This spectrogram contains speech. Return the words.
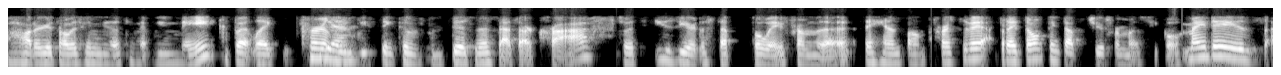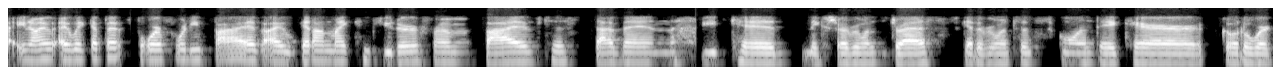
pottery. It's always going to be the thing that we make. But like currently, yeah. we think of business as our craft, so it's easier to step away from the the hands-on parts of it. But I don't think that's true for most people. My days, you know, I, I wake up at 4:45. I get on my computer from five to seven, feed kids, make sure everyone's dressed, get everyone to school and daycare, go to work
